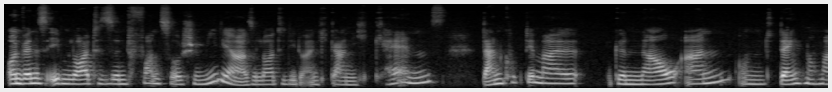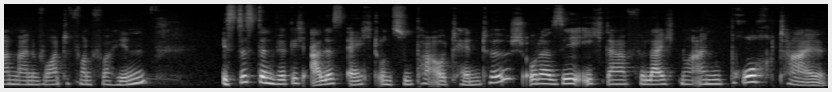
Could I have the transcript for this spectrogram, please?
Und wenn es eben Leute sind von Social Media, also Leute, die du eigentlich gar nicht kennst, dann guck dir mal genau an und denk nochmal an meine Worte von vorhin ist es denn wirklich alles echt und super authentisch oder sehe ich da vielleicht nur einen Bruchteil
